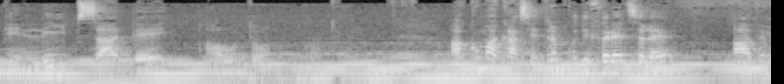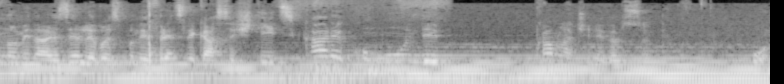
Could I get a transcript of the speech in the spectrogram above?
din lipsa de autocontrol. Acum, ca să intrăm cu diferențele, avem nominalizările, vă spun diferențele ca să știți care, cum, unde, cam la ce nivel suntem. 1.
